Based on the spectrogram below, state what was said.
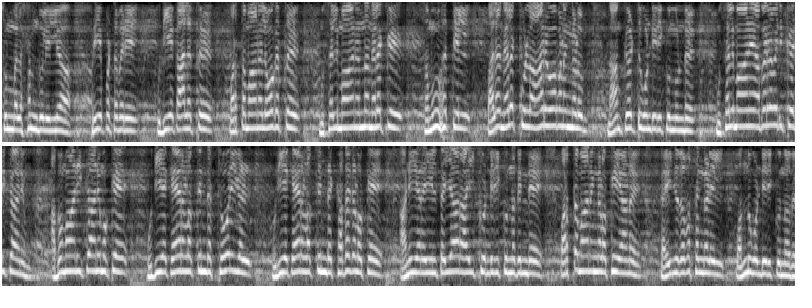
സും അൽഹംദുലില്ല പ്രിയപ്പെട്ടവരെ പുതിയ കാലത്ത് വർത്തമാന ലോകത്ത് മുസൽമാൻ എന്ന നിലയ്ക്ക് സമൂഹത്തിൽ പല നിലക്കുള്ള ആരോപണങ്ങളും നാം കേട്ടുകൊണ്ടിരിക്കുന്നുണ്ട്. മുസൽമാനെ അപരവരിക്കാനും അപമാനിക്കാനുമൊക്കെ പുതിയ കേരളത്തിന്റെ സ്റ്റോറികൾ പുതിയ കേരളത്തിന്റെ കഥകളൊക്കെ അണിയറയിൽ തയ്യാറായിക്കൊണ്ടിരിക്കുന്നതിന്റെ വർത്തമാനങ്ങളൊക്കെയാണ് കഴിഞ്ഞ ദിവസങ്ങളിൽ വന്നുകൊണ്ടിരിക്കുന്നത്.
